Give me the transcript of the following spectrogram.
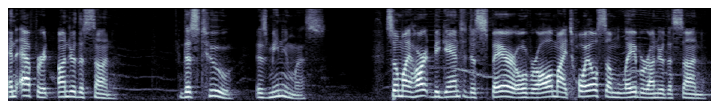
and effort under the sun. This too is meaningless. So my heart began to despair over all my toilsome labor under the sun.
